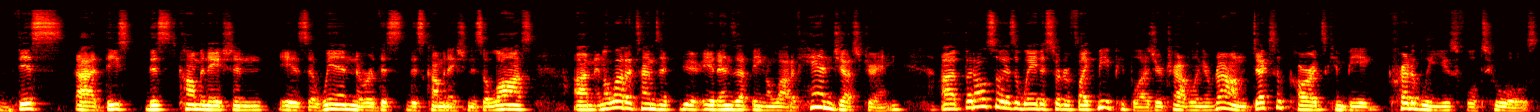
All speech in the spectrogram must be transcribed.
this uh, these this combination is a win, or this this combination is a loss. Um, and a lot of times it it ends up being a lot of hand gesturing. Uh, but also as a way to sort of like meet people as you're traveling around. Decks of cards can be incredibly useful tools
